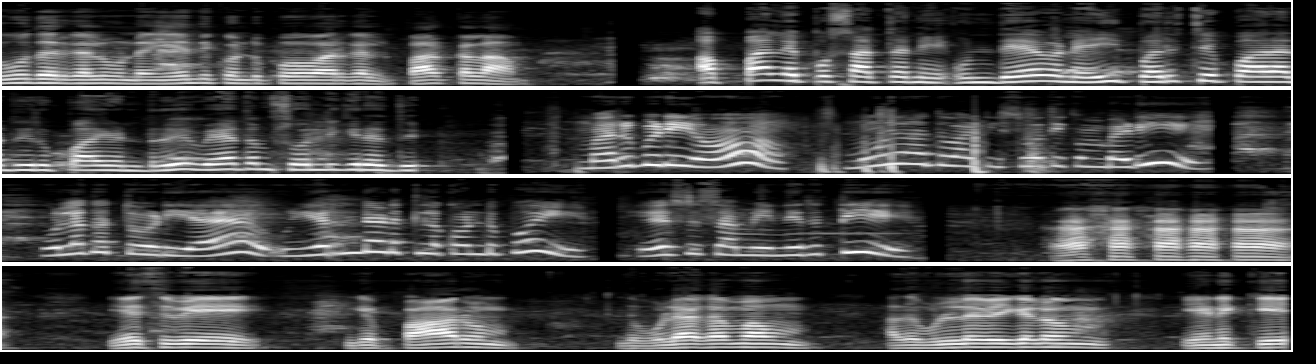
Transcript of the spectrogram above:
தூதர்கள் உன்னை ஏந்தி கொண்டு போவார்கள். பார்க்கலாம். அப்பாலே போ சாத்தனே உன் தேவனை பரீட்சை பாராதிருப்பாய் என்று வேதம் சொல்லுகிறது. மறுபடியும் மூணாவது வாட்டி சோதிக்கும்படி உலகத்தோடைய உயர்ந்த இடத்துல கொண்டு போய் இயேசு சாமியை நிறுத்தி. இயேசுவே இங்கே பாரும். இந்த உலகமும் அது உள்ளவைகளும் எனக்கே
